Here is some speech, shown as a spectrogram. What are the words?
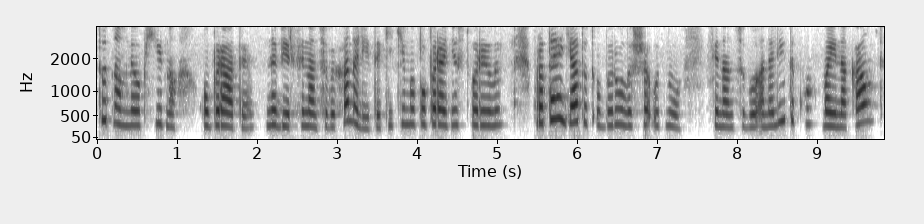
Тут нам необхідно обрати набір фінансових аналітик, які ми попередньо створили. Проте я тут оберу лише одну фінансову аналітику Main Account,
